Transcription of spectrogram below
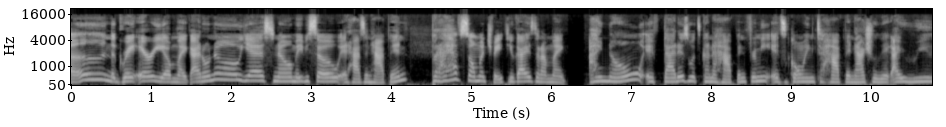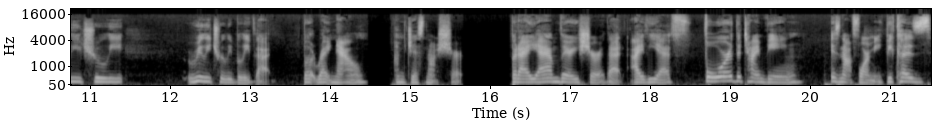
uh, in the gray area, I'm like, I don't know. Yes, no, maybe so. It hasn't happened. But I have so much faith, you guys, that I'm like, I know if that is what's going to happen for me, it's going to happen naturally. Like, I really, truly really truly believe that. But right now, I'm just not sure. But I am very sure that IVF, for the time being, is not for me because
